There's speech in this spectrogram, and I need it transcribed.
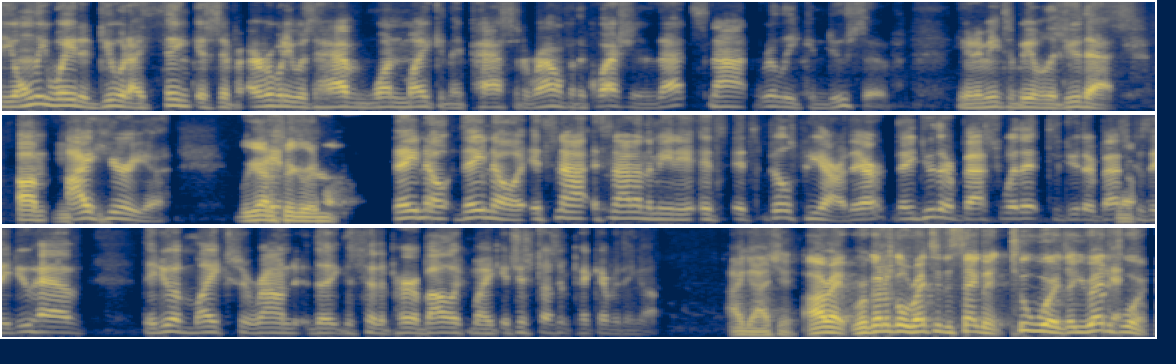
The only way to do it, I think, is if everybody was to have one mic and they pass it around for the questions. That's not really conducive. You know what I mean? To be able to do that. Um, Mm. I hear you. we got to figure it out. They know. They know it. It's not. It's not on the media. It's it's Bill's PR. They're they do their best with it to do their best Yeah. because they do have they do have mics around the said the parabolic mic. It just doesn't pick everything up. I got you. All right, we're gonna go right to the segment. Two words. Are you ready Okay. for it?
